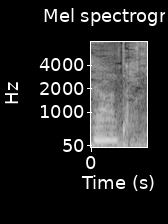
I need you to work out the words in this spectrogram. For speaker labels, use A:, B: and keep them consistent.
A: 这样的。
